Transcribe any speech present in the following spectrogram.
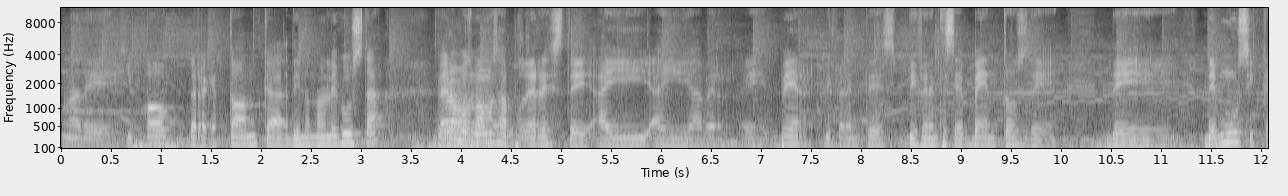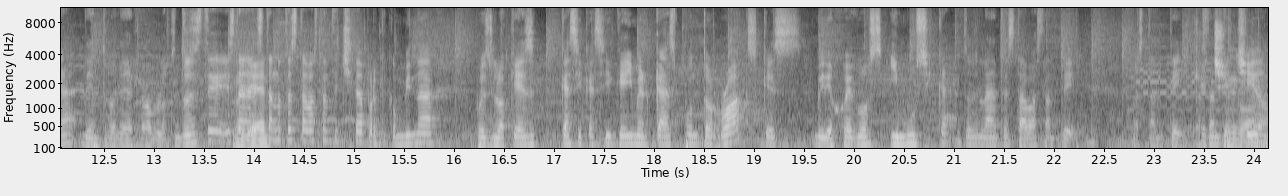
una de hip hop, de reggaetón, que a Dino no le gusta. Pero No, pues no vamos a poder este ahí ahí a ver eh, ver diferentes diferentes eventos de, de de música dentro de Roblox. Entonces este, esta, esta nota está bastante chida porque combina pues lo que es casi casi gamercast.rocks, que es videojuegos y música. Entonces la neta está bastante bastante Qué bastante chido.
